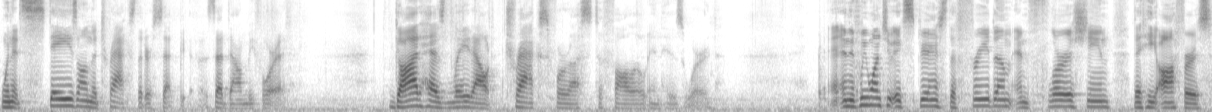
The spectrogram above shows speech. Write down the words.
when it stays on the tracks that are set, set down before it. God has laid out tracks for us to follow in His Word. And if we want to experience the freedom and flourishing that He offers,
